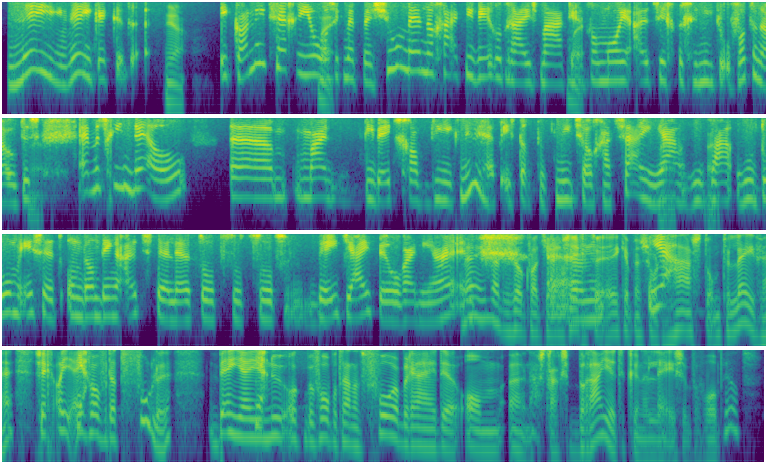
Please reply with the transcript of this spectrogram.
Nee, nee. Kijk, ja. ik kan niet zeggen, joh, nee. als ik met pensioen ben, dan ga ik die wereldreis maken nee. en van mooie uitzichten genieten of wat dan ook. Dus. En misschien wel, um, maar die wetenschap die ik nu heb, is dat het niet zo gaat zijn. Ja, hoe, dom is het om dan dingen uit te stellen tot, tot, tot weet jij veel wanneer. En, nee, dat is ook wat jij um, zegt. Ik heb een soort ja. haast om te leven. Hè? Zeg, oh, even over dat voelen. Ben jij je nu ook bijvoorbeeld aan het voorbereiden om uh, nou, straks braille te kunnen lezen bijvoorbeeld?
